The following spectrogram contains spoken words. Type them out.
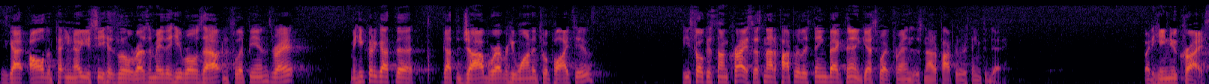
He's got all the, you know, you see his little resume that he rolls out in Philippians, right? I mean, he could have got the, got the job wherever he wanted to apply to. He's focused on Christ. That's not a popular thing back then. Guess what, friends? It's not a popular thing today. But he knew Christ,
